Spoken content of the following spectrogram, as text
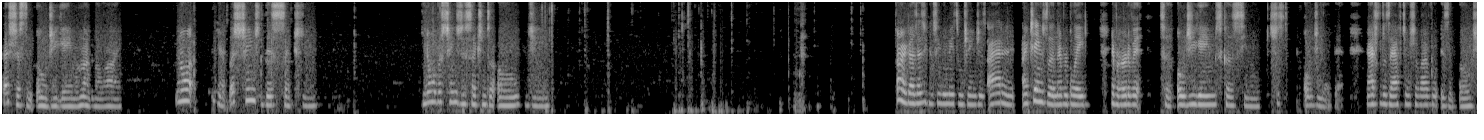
That's just an OG game, I'm not gonna lie. You know what? Here, let's change this section. You know what? Let's change this section to OG. Alright guys, as you can see, we made some changes. I added, I changed the never played, never heard of it to OG games because, you know, it's just OG like that. Natural Disaster Survival is an OG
